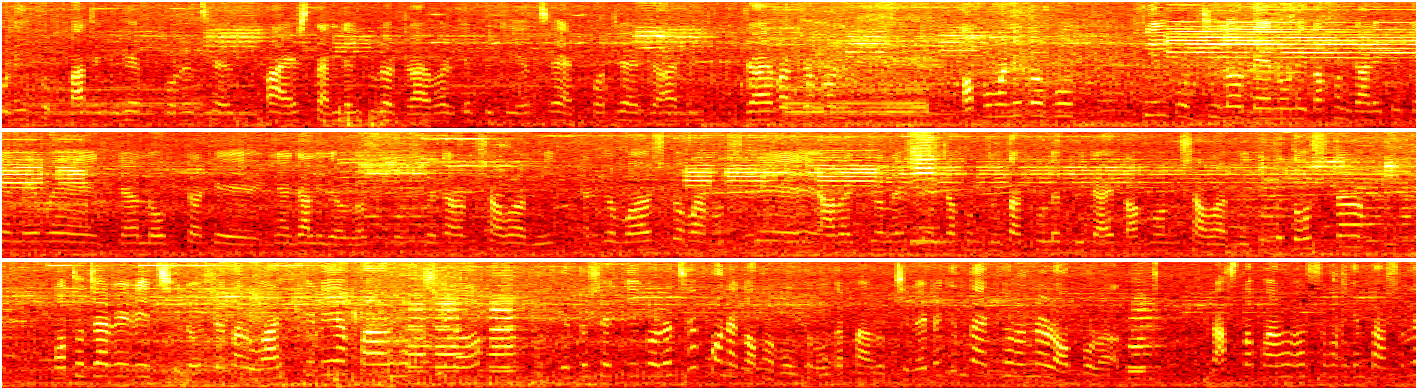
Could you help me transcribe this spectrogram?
উনি খুব বাজে বিহেভ করেছে, পায়ের স্যান্ডেলগুলো ড্রাইভারকে পিটিয়েছে, এক পর্যায়ে ড্রাইভার ড্রাইভার যখন অপমানিত ফিল করছিল দেন উনি তখন গাড়ি থেকে নেমে লোকটাকে গালি গালাজ করছে, কারণ স্বাভাবিক। একজন বয়স্ক মানুষকে আরেকজন এসে যখন জুতা খুলে পিটায়, তখন স্বাভাবিক। কিন্তু দোষটা পথচারীরই ছিল, সে তার ওয়াইফকে নিয়ে পার হচ্ছিল। কিন্তু সে কি করেছে? ফোনে কথা বলতে বলতে পার হচ্ছিল। এটা কিন্তু এক ধরনের অপরাধ। রাস্তা পার হওয়ার সময় কিন্তু আসলে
